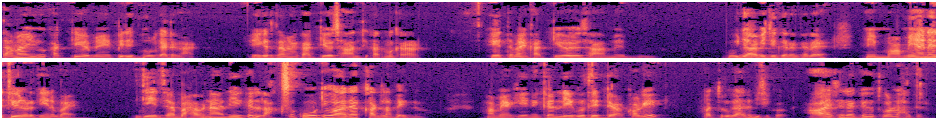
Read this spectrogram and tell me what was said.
තමයි ඔය කට්ටිය මේ පිරිත් නූල් ගැට ගන්න. ඒකට තමයි කට්ටිය සාන්ති කර්ම කරන්නේ. ඒ තමයි කට්ටිය මේ පූජා විදි කර කර මේ මමයා නැති වෙනට තියෙන බය. ඉතින් ඒ නිසා භාවනාදීක ලක්ෂ කෝටි වාරයක් කඩලා පෙන්නනවා. මමයා කියන එක ලේගෝ සෙට් එකක් වගේ පතුරු ගහලා විසිකරන. ආයසරයක් එකතු කරලා හදනවා.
